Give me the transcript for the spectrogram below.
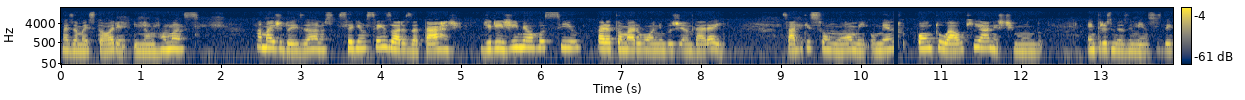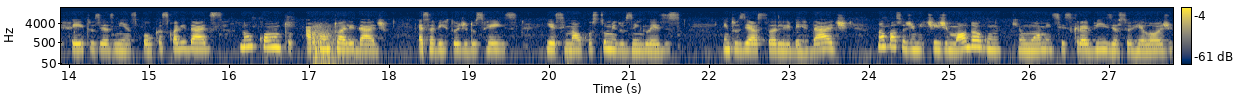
mas é uma história e não um romance. Há mais de dois anos, seriam seis horas da tarde, dirigi-me ao Rocio para tomar o ônibus de Andaraí. Sabe que sou um homem o menos pontual que há neste mundo. Entre os meus imensos defeitos e as minhas poucas qualidades, não conto a pontualidade, essa virtude dos reis e esse mau costume dos ingleses. Entusiasta da liberdade, não posso admitir de modo algum que um homem se escravize ao seu relógio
